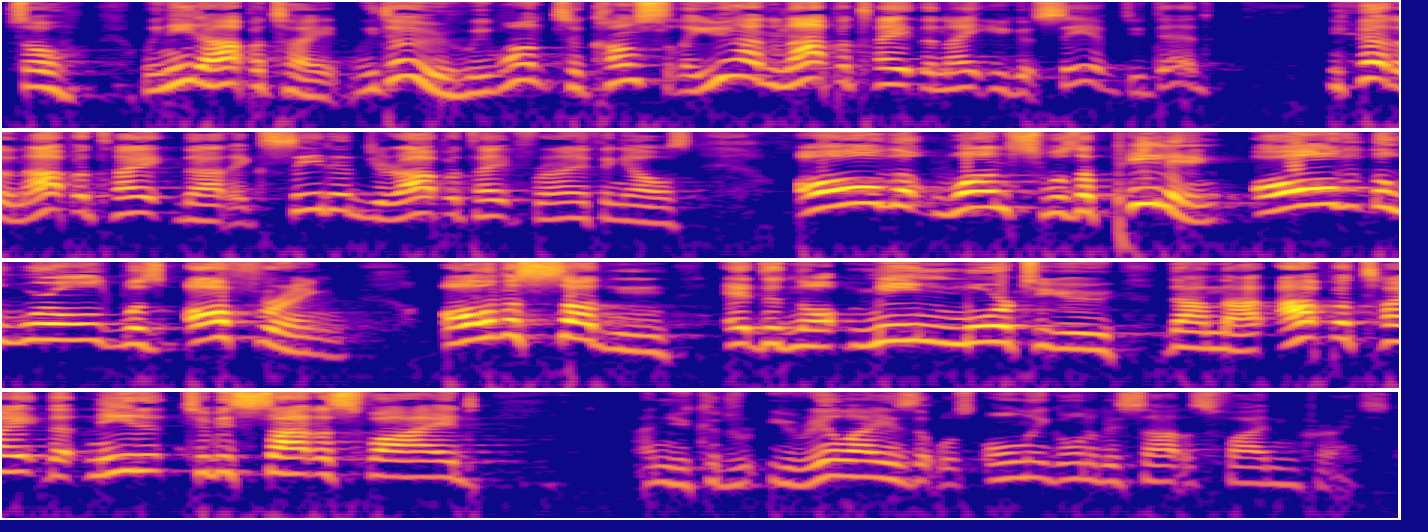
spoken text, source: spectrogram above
So we need appetite. We do. We want to constantly. You had an appetite the night you got saved. You did. You had an appetite that exceeded your appetite for anything else. All that once was appealing, all that the world was offering, all of a sudden it did not mean more to you than that appetite that needed to be satisfied, and you could you realized it was only going to be satisfied in Christ.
